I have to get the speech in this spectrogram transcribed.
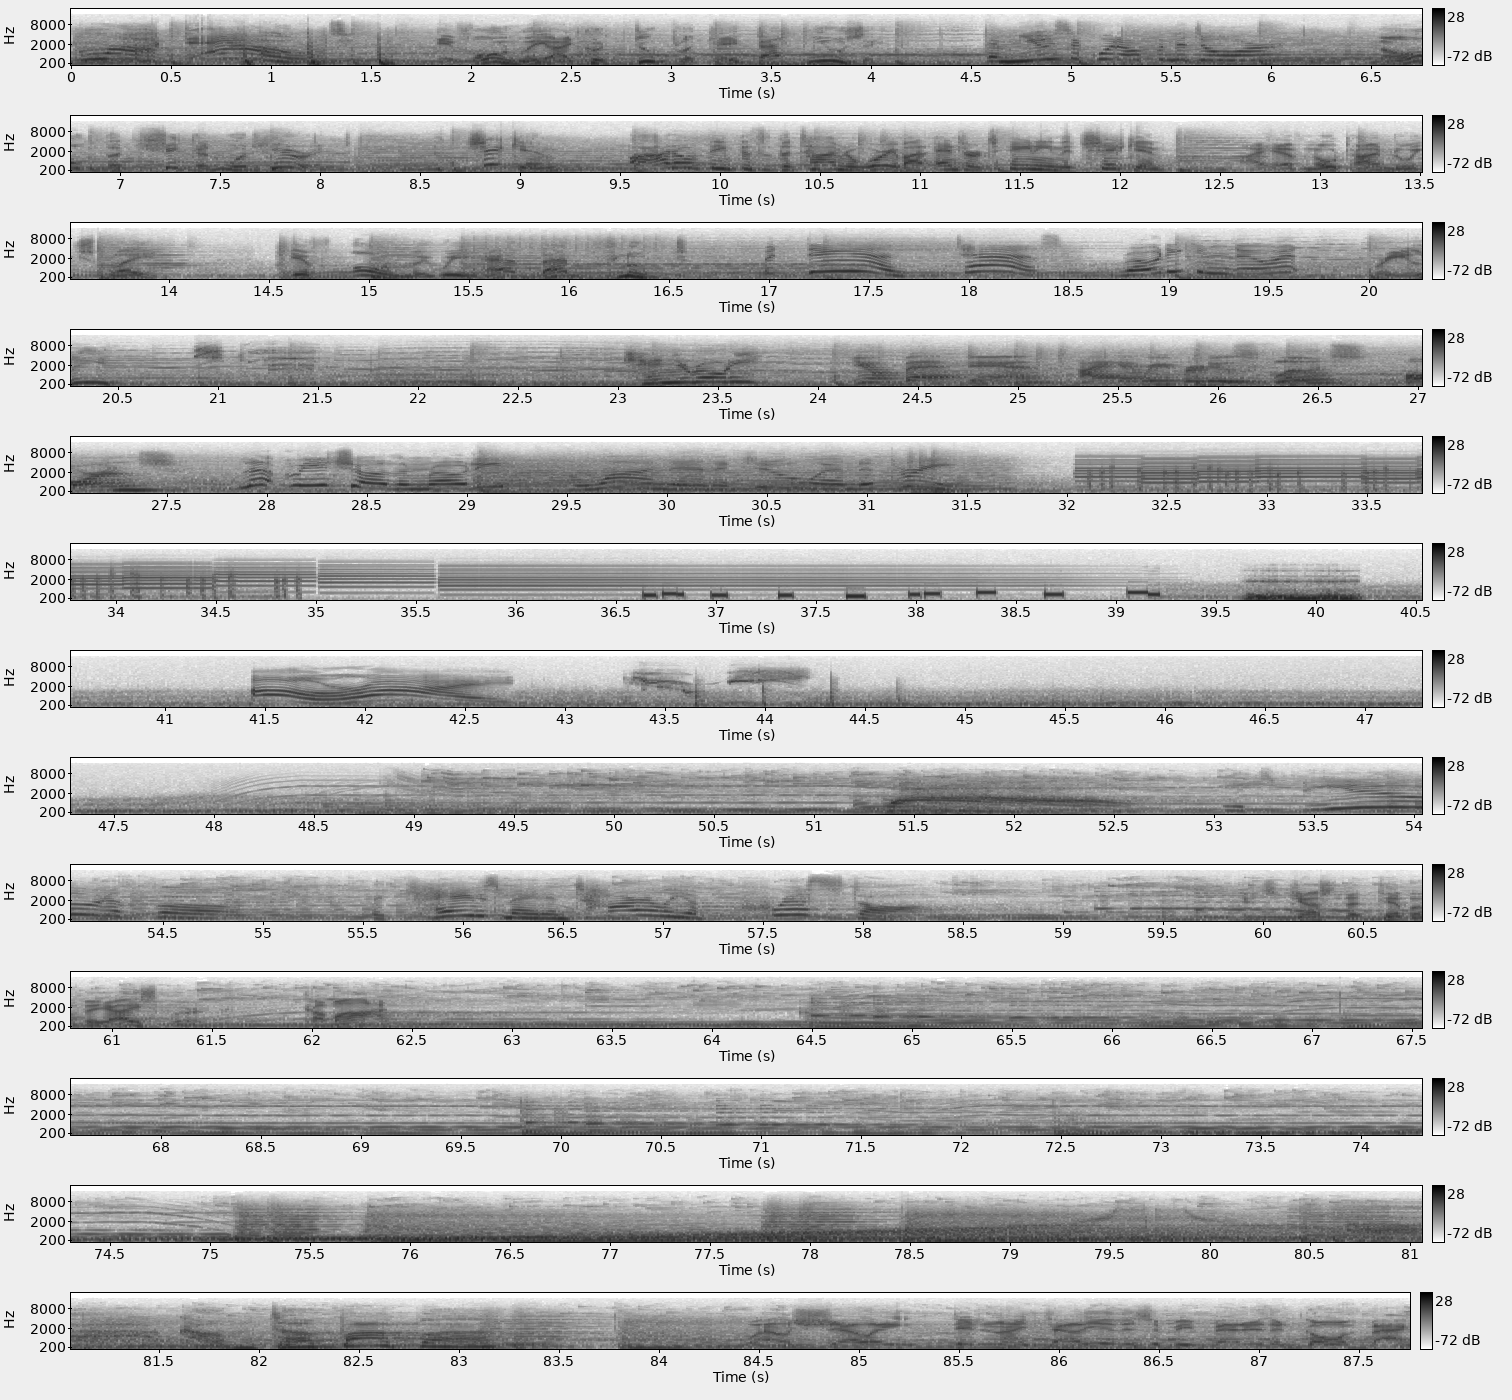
Locked out! If only I could duplicate that music. The music would open the door? No, the chicken would hear it. The chicken? I don't think this is the time to worry about entertaining the chicken. I have no time to explain. If only we had that flute. But Dan, Tess, Roadie can do it. Really? Can you, Roadie? You bet, Dan. I can reproduce flutes, horns. Let me show them, Roadie. A one and a two and a three. Wow! It's beautiful. The cave's made entirely of crystal. It's just the tip of the iceberg. Come on.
